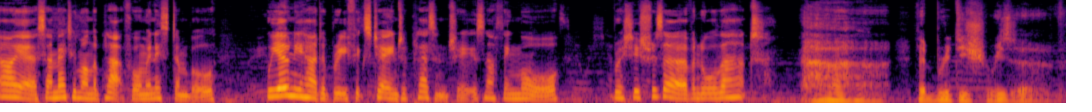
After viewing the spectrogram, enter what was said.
Ah, yes, I met him on the platform in Istanbul. We only had a brief exchange of pleasantries, nothing more. British Reserve and all that. Ah, the British Reserve.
